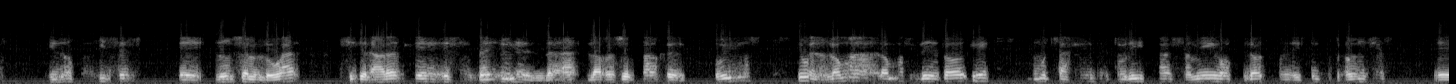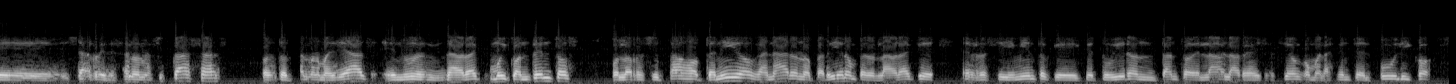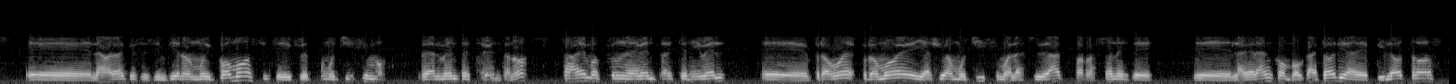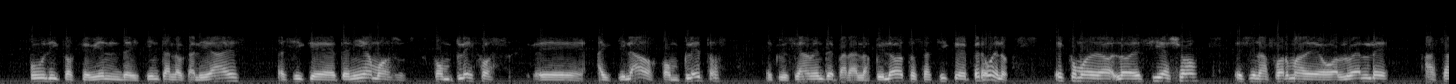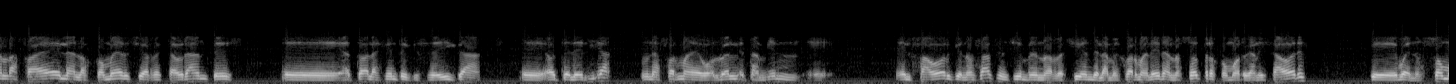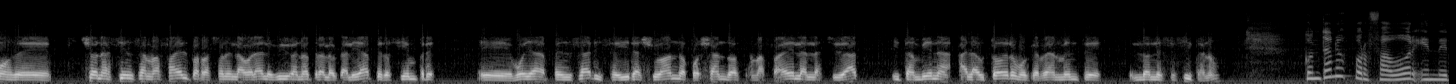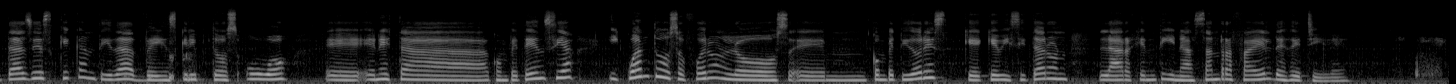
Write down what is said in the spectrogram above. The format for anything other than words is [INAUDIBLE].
y dos países en un solo lugar. Así que la verdad es que es increíble los resultados que tuvimos. Y bueno, lo más, lo más de todo es que mucha gente, turistas, amigos, pilotos de distintas provincias eh, ya regresaron a sus casas con total normalidad, en la verdad muy contentos por los resultados obtenidos, ganaron o perdieron, pero la verdad que el recibimiento que, que tuvieron tanto del lado de la organización como la gente del público, eh, la verdad que se sintieron muy cómodos y se disfrutó muchísimo realmente este evento, ¿no? Sabemos que un evento de este nivel eh, promueve, y ayuda muchísimo a la ciudad por razones de, la gran convocatoria de pilotos públicos que vienen de distintas localidades, así que teníamos complejos eh, alquilados completos exclusivamente para los pilotos, así que, pero bueno, es como lo decía yo, es una forma de devolverle a San Rafael, a los comercios, restaurantes, eh, a toda la gente que se dedica eh, hotelería, una forma de devolverle también eh, el favor que nos hacen, siempre nos reciben de la mejor manera nosotros como organizadores, que bueno, somos de, yo nací en San Rafael por razones laborales, vivo en otra localidad, pero siempre eh, voy a pensar y seguir ayudando, apoyando a San Rafael, a la ciudad y también al autódromo que realmente lo necesita, ¿no? Contanos por favor en detalles qué cantidad de inscriptos [COUGHS] hubo eh, en esta competencia y cuántos fueron los em, competidores que, visitaron la Argentina, San Rafael, desde Chile.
